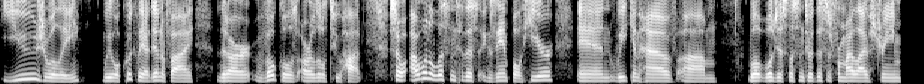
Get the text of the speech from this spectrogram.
usually, we will quickly identify that our vocals are a little too hot. So I want to listen to this example here, and we can have. Um, we'll, we'll just listen to it. This is from my live stream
